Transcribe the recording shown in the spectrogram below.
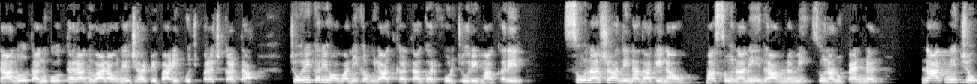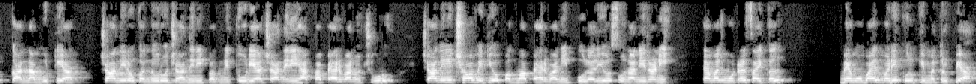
નાનોલ તાલુકો થરાદ વાળાઓને ઝડપી પાડી પૂછપરછ કરતા ચોરી કરી હોવાની કબૂલાત કરતા ઘરફોડ ચોરીમાં કરેલ સોના ચાંદીના દાગીનાઓમાં સોનાની રામનમી, સોનાનું પેન્ડલ, નાકની ચૂક, કાનના બુટિયા, ચાંદીનો કંદોરો, ચાંદીની પગની તોડિયા, ચાંદીની હાથમાં પહેરવાનો ચૂડો ચાંદીની છ વીટીઓ પગમાં પહેરવાની, પોલરીઓ, સોનાની રણી તેમજ મોટરસાયકલ બે મોબાઈલ મળી કુલ કિંમત રૂપિયા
